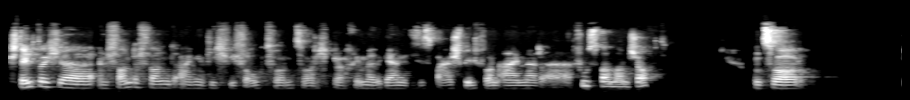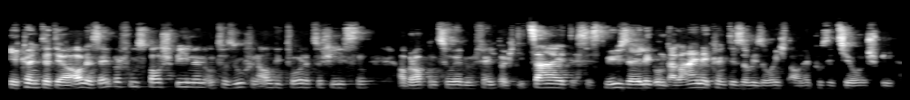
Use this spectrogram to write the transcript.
Stellt euch äh, ein Fund eigentlich wie folgt vor. Und zwar, ich brauche immer gerne dieses Beispiel von einer äh, Fußballmannschaft. Und zwar, ihr könntet ja alle selber Fußball spielen und versuchen, all die Tore zu schießen, aber ab und zu eben fehlt euch die Zeit, es ist mühselig und alleine könnt ihr sowieso nicht alle Positionen spielen.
